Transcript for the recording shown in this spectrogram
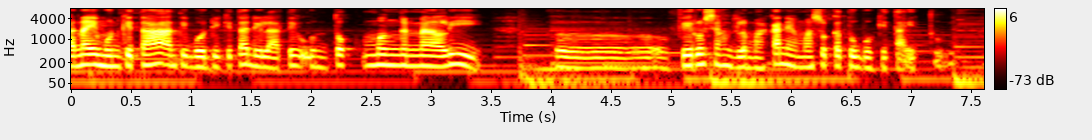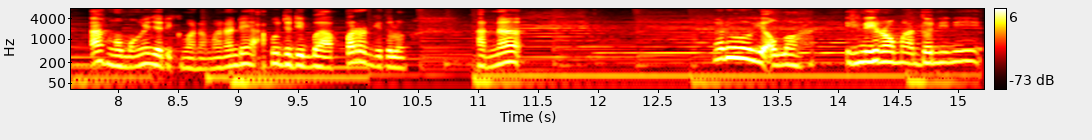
Karena imun kita antibodi kita dilatih untuk mengenali uh, virus yang dilemahkan yang masuk ke tubuh kita itu. Ah ngomongnya jadi ke mana-mana deh aku jadi baper gitu loh. Karena aduh ya Allah ini Ramadan ini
